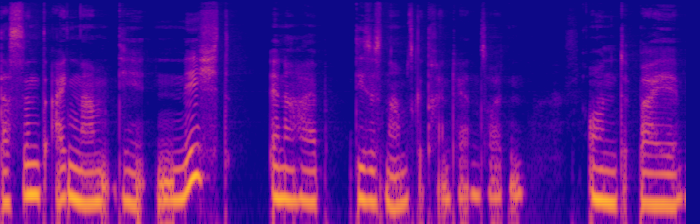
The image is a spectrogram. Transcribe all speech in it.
Das sind Eigennamen, die nicht innerhalb dieses Namens getrennt werden sollten. Und bei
